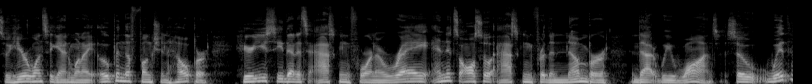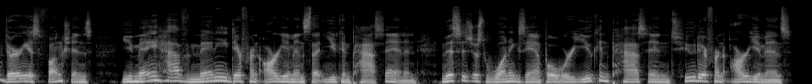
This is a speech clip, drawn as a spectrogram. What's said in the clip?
So here, once again, when I open the function helper, here you see that it's asking for an array and it's also asking for the number that we want. So with various functions, you may have many different arguments that you can pass in. And this is just one example where you can pass in two different arguments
